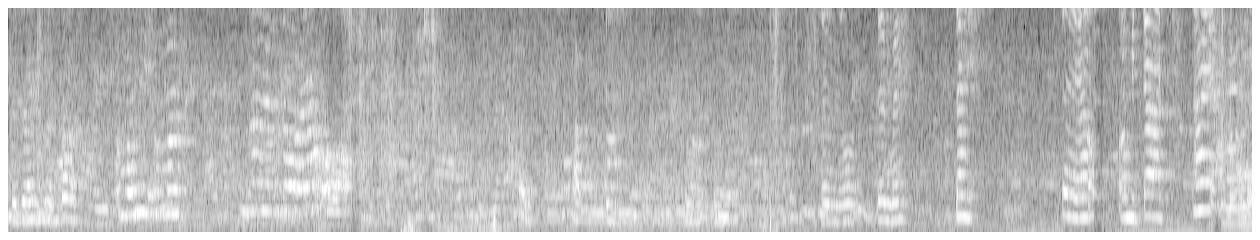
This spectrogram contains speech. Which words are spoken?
เดี๋ยวเดี๋ยวเดี๋ยวเดี๋ยวเอามานี่เอามาน้ำเดือดแล้วโอ๊ยอับได้ได้ไหมได้ได้แล้วเอาไม่ได้ได้แล้วร้อนมันกำลังร้อนได้แล้นนั้นแล้วเอะน้ำมันเห็นน้ำน้ำไม่ เอาเอ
